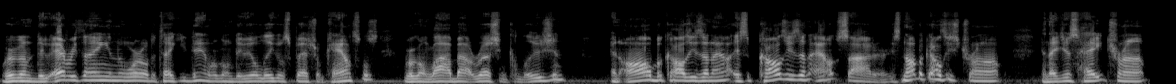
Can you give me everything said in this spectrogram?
We're going to do everything in the world to take you down. We're going to do illegal special counsels. We're going to lie about Russian collusion and all because he's an out. It's because he's an outsider. It's not because he's Trump, and they just hate Trump.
